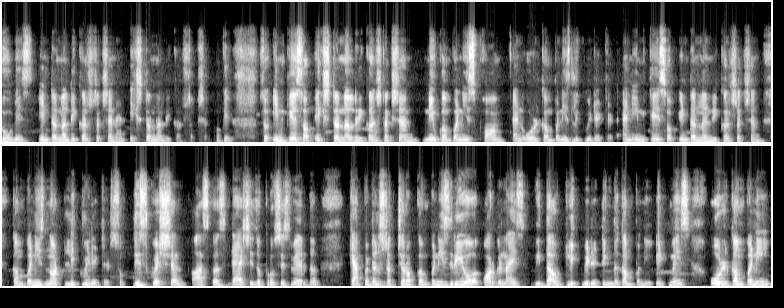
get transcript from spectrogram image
two ways internal reconstruction and external reconstruction. Okay. So in case of external reconstruction new companies form and old companies liquidated. And in case of internal reconstruction companies not liquidated. So this question asks us dash is a process where the capital structure of companies reorganize without liquidating the company. It means old company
